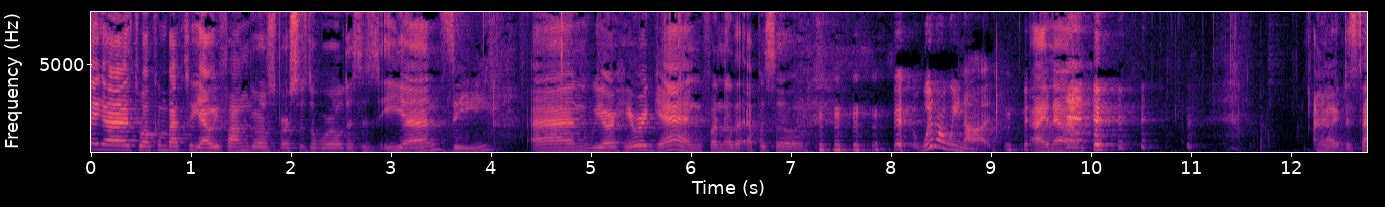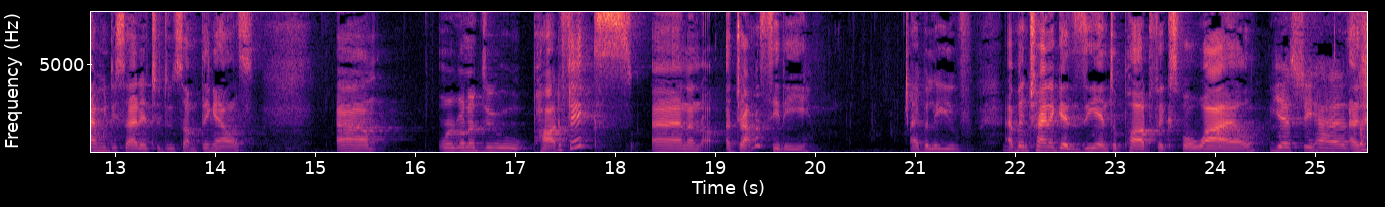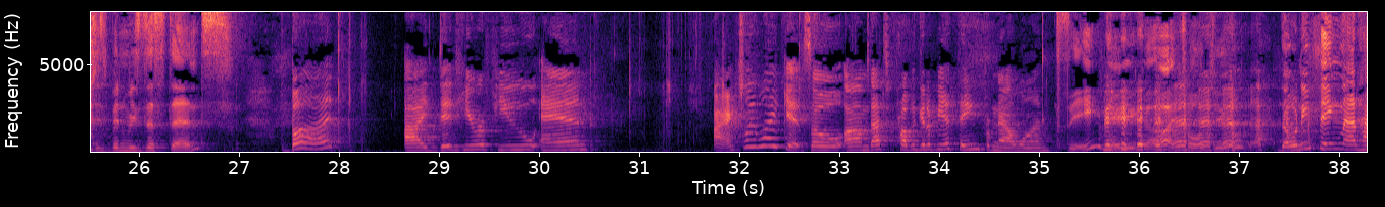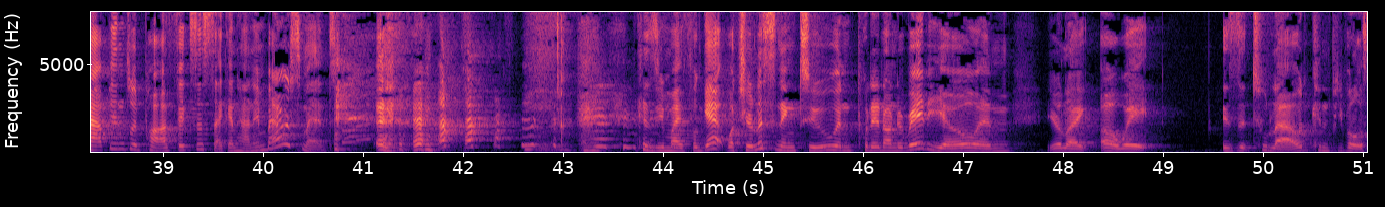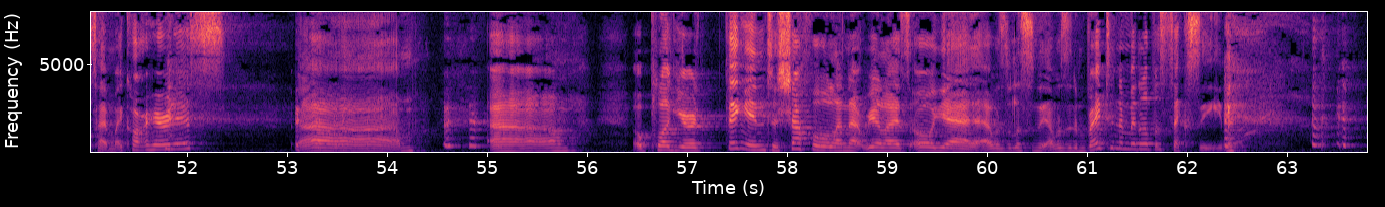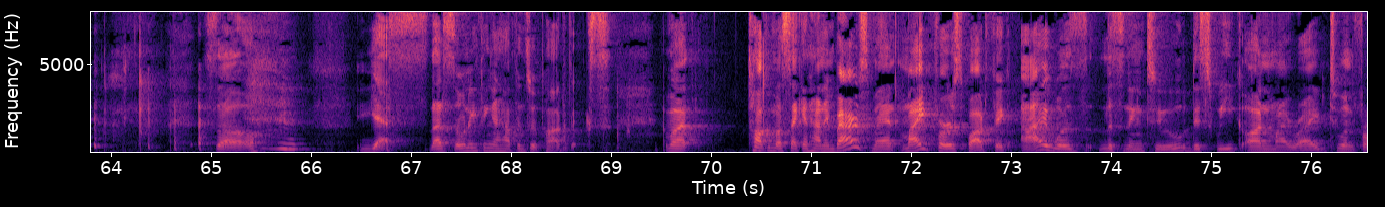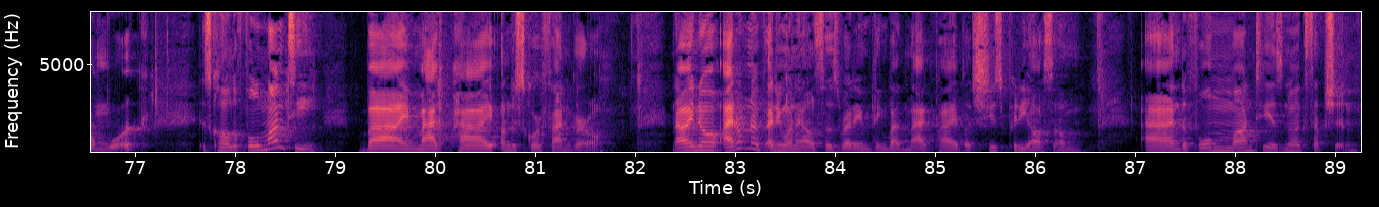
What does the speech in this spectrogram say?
Hey guys, welcome back to Yaoi Fangirls versus the World. This is Ian, Z. and we are here again for another episode. when are we not? I know. All right, this time we decided to do something else. Um, we're gonna do Podfics and an, a drama CD. I believe I've been trying to get Z into Podfics for a while, yes, she has. and she's been resistant. but I did hear a few and I actually like it. So um, that's probably going to be a thing from now on. See, there you go. I told you. The only thing that happens with Podfics is secondhand embarrassment. Because you might forget what you're listening to and put it on the radio, and you're like, oh, wait, is it too loud? Can people outside my car hear this? um, um, or plug your thing in to shuffle and not realize, oh, yeah, I was listening, I was right in the middle of a sex scene. So, yes, that's the only thing that happens with Podfics. But talking about secondhand embarrassment, my first Podfics I was listening to this week on my ride to and from work is called The Full Monty by Magpie underscore fangirl. Now I know I don't know if anyone else has read anything about Magpie, but she's pretty awesome. And The Full Monty is no exception.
